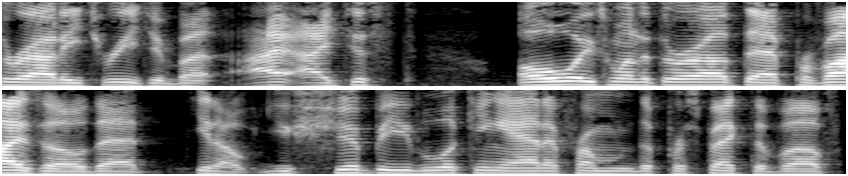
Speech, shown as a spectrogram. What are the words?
throughout each region, but I, I just always want to throw out that proviso that you know you should be looking at it from the perspective of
